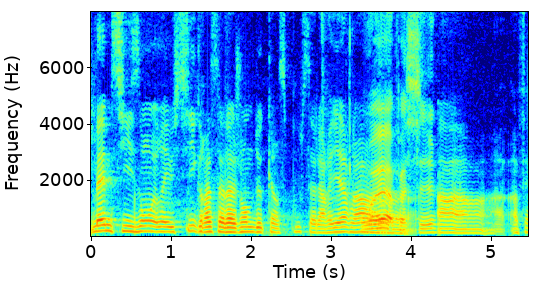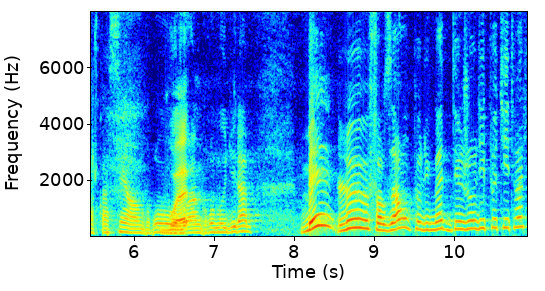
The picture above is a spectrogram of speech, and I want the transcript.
Même s'ils ont réussi, grâce à la jante de 15 pouces à l'arrière, là, Ouais, à euh, passer. à, à faire passer un gros, Ouais. un gros modulable. Mais le Forza, on peut lui mettre des jolies petites valises.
